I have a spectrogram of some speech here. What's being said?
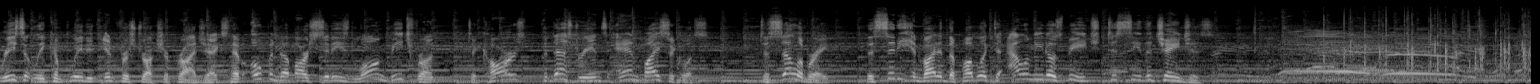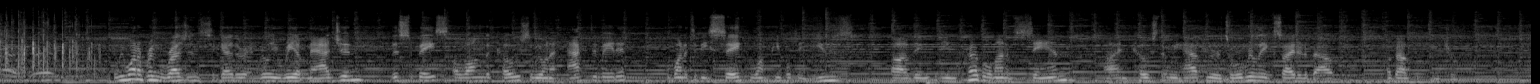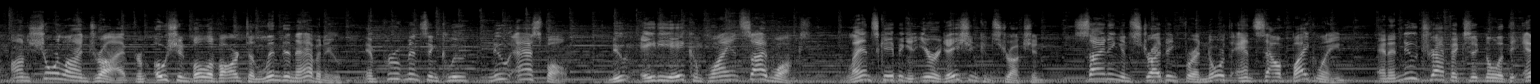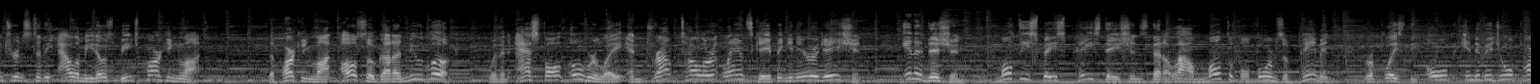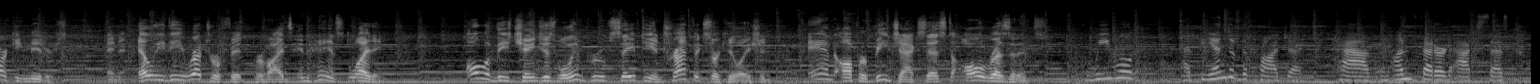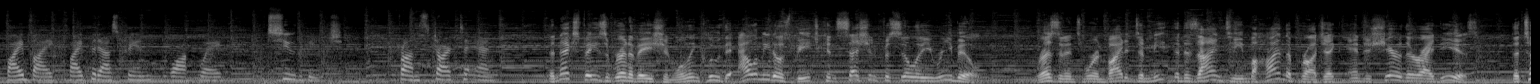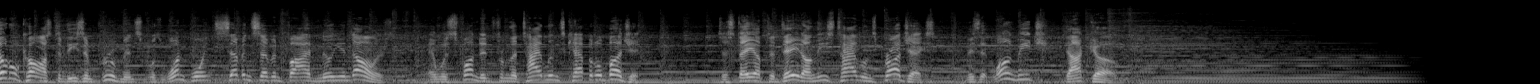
recently completed infrastructure projects have opened up our city's long beachfront to cars, pedestrians, and bicyclists. To celebrate, the city invited the public to Alamitos Beach to see the changes. We want to bring residents together and really reimagine this space along the coast. So we want to activate it. We want it to be safe. We want people to use uh, the, the, incredible amount of sand uh, and coast that we have here. So we're really excited about, about the future. On Shoreline Drive from Ocean Boulevard to Linden Avenue, improvements include new asphalt, new ADA compliant sidewalks, landscaping and irrigation construction, signing and striping for a north and south bike lane, and a new traffic signal at the entrance to the Alamitos Beach parking lot. The parking lot also got a new look with an asphalt overlay and drought tolerant landscaping and irrigation. In addition, multi space pay stations that allow multiple forms of payment replace the old individual parking meters. and LED retrofit provides enhanced lighting. All of these changes will improve safety and traffic circulation and offer beach access to all residents. We will, at the end of the project, have an unfettered access by bike, by pedestrian walkway to the beach from start to end. The next phase of renovation will include the Alamitos Beach concession facility rebuild. Residents were invited to meet the design team behind the project and to share their ideas. The total cost of these improvements was $1.775 million and was funded from the Tidelands capital budget. To stay up to date on these Tidelands projects, visit longbeach.gov.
